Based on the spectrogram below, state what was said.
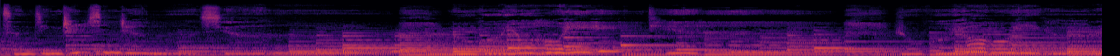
曾经痴心这么想。如果有一天，如果有一个人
